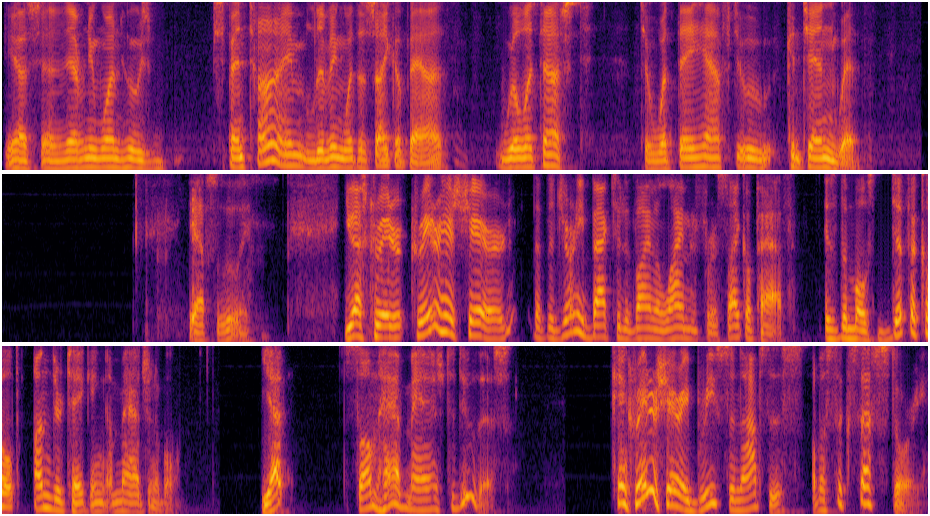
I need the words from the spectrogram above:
Yes, and everyone who's spent time living with a psychopath will attest to what they have to contend with. Yeah, absolutely. U.S. Creator Creator has shared that the journey back to divine alignment for a psychopath is the most difficult undertaking imaginable. Yet, some have managed to do this. Can Creator share a brief synopsis of a success story?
